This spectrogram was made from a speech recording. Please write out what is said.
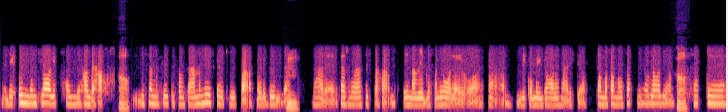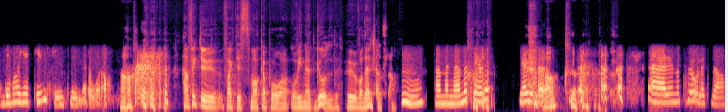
det ungdomslaget som vi hade haft. Ja. Det kändes lite som så här, men nu ska vi knipa med det guldet. Mm. Det här är kanske vår sista chans innan vi blir seniorer och uh, vi kommer inte ha den här riktiga samma sammansättning av lag igen. Ja. Så att, uh, det var ju ett till fint minne då. då. här fick du faktiskt smaka på att vinna ett guld. Hur var den känslan? Mm. Ja, men den är trevlig. Jag gillar den. är en otroligt bra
